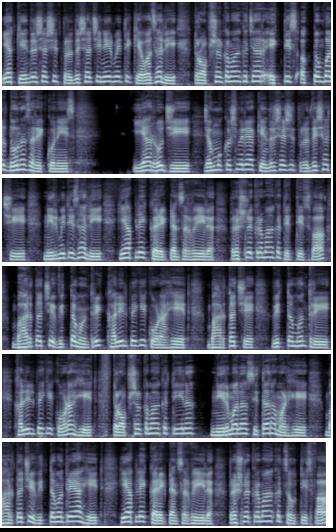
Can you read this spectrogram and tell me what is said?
या केंद्रशासित प्रदेशाची निर्मिती केव्हा झाली? तर ऑप्शन क्रमांक चार एकतीस ऑक्टोबर दोन हजार एकोणीस. या रोजी जम्मू काश्मीर या केंद्रशासित प्रदेशाची निर्मिती झाली हे आपले करेक्ट आन्सर होईल. प्रश्न क्रमांक तेहतीसवा भारताचे वित्तमंत्री खालीलपैकी कोण आहेत? भारताचे वित्तमंत्री खालीलपैकी कोण आहेत? तर ऑप्शन क्रमांक तीन निर्मला सीतारामन हे भारताचे वित्तमंत्री आहेत हे आपले करेक्ट आन्सर होईल. प्रश्न क्रमांक चौतीसवा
